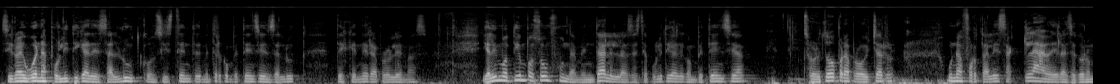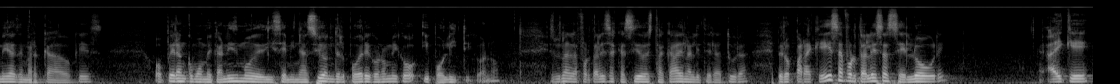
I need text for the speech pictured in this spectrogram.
Si no hay buenas políticas de salud consistentes, meter competencia en salud te genera problemas. Y al mismo tiempo son fundamentales las este, políticas de competencia, sobre todo para aprovechar una fortaleza clave de las economías de mercado, que es operan como mecanismo de diseminación del poder económico y político. ¿no? Es una de las fortalezas que ha sido destacada en la literatura, pero para que esa fortaleza se logre, hay que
